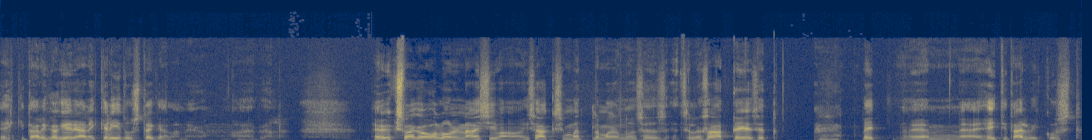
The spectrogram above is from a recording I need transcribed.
ehkki ta oli ka Kirjanike Liidus tegelane ju vahepeal. ja üks väga oluline asi, ma ise hakkasin mõtlema no, selle saate ees, et Pet-, ähm, Heiti Talvikust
